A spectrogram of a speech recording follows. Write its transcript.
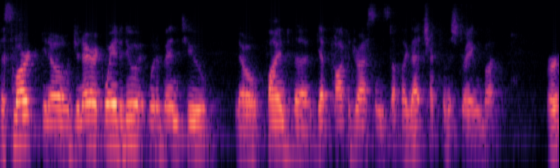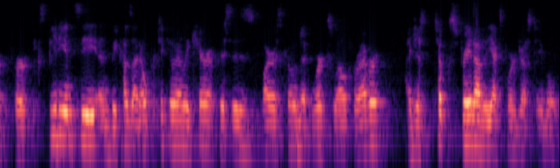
The smart, you know, generic way to do it would have been to, you know, find the get proc address and stuff like that, check for the string. But for, for expediency and because I don't particularly care if this is virus code that works well forever, I just took straight out of the export address table,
